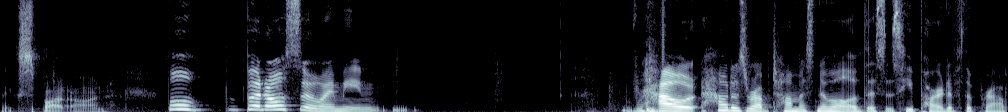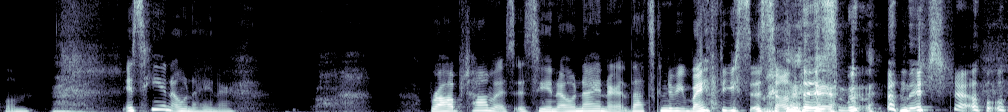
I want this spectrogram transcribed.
like spot on. Well, but also, I mean, how how does Rob Thomas know all of this? Is he part of the problem? Is he an 09er? Rob Thomas is he an 09er? That's going to be my thesis on this mo- on this show.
